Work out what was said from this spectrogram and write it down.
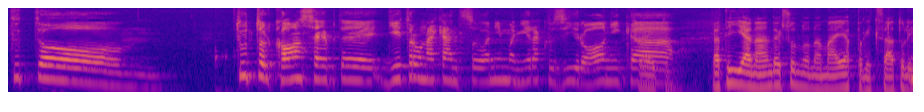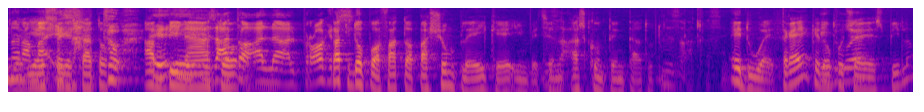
tutto, tutto il concept eh, dietro una canzone in maniera così ironica. Certo. Infatti Ian Anderson non ha mai apprezzato l'idea Non di mai- essere esatto, stato abbinato. esatto, al- al progressive. Infatti dopo ha fatto a Passion Play che invece Esatto. ha scontentato tutti. Esatto, sì. E due, tre, che E dopo due. c'è Spillo?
